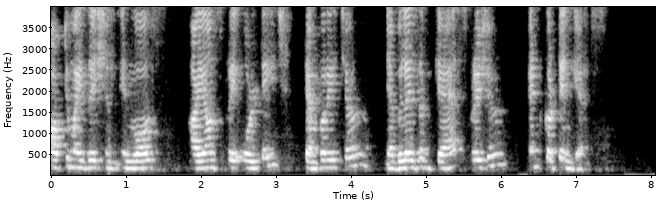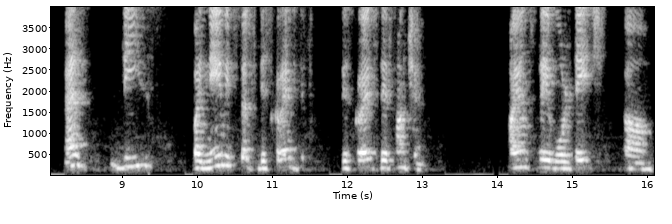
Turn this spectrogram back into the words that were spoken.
optimization involves ion spray voltage, temperature, nebulizer gas pressure, and curtain gas. As these by name itself describes, describes their function. Ion spray voltage um,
